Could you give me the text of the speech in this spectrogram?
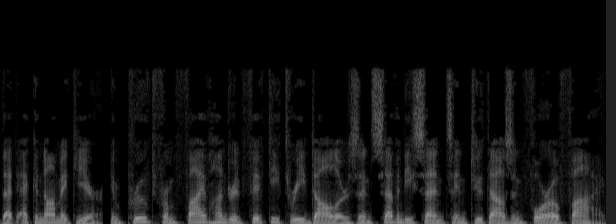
that economic year, improved from $553.70 in 2004-05,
